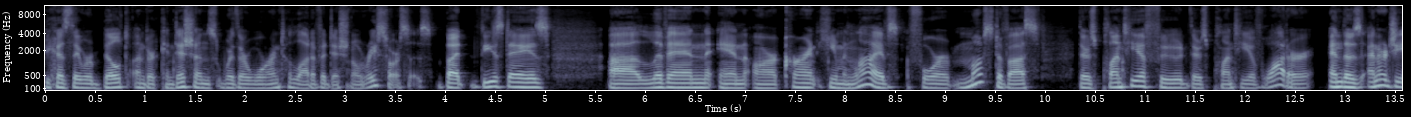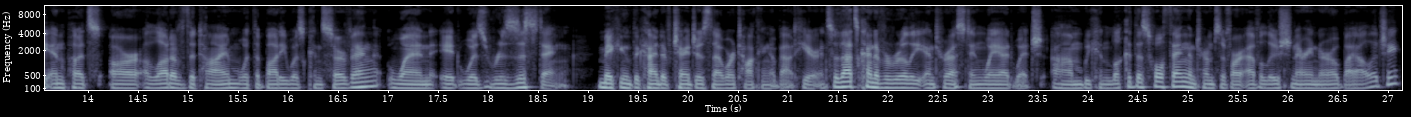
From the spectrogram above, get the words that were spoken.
because they were built under conditions where there weren't a lot of additional resources. But these days, uh, live in in our current human lives, for most of us, there's plenty of food, there's plenty of water, and those energy inputs are a lot of the time what the body was conserving when it was resisting making the kind of changes that we're talking about here. And so that's kind of a really interesting way at which um, we can look at this whole thing in terms of our evolutionary neurobiology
